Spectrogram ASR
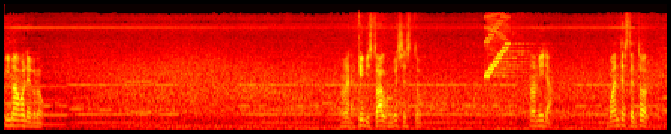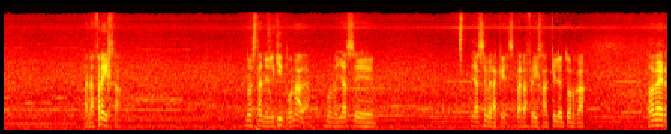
Mi mago negro. A ver, aquí he visto algo. ¿Qué es esto? Ah, mira. Guantes de Thor. Para Freija. No está en el equipo, nada. Bueno, ya se... Ya se verá qué es para Freija. ¿Qué le otorga? A ver.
